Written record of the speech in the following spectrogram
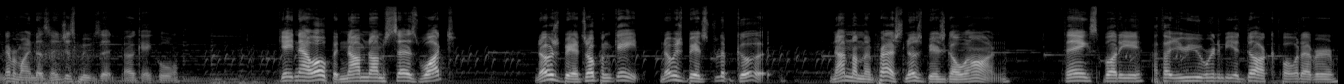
never mind, doesn't it? It just moves it. Okay, cool. Gate now open. Nom Nom says what? Nosebeard's open gate. Nosebeard's flip good. Nom Nom impressed. Nosebeard's go on. Thanks, buddy. I thought you were going to be a duck, but whatever.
